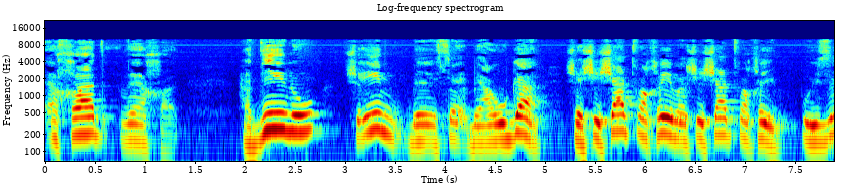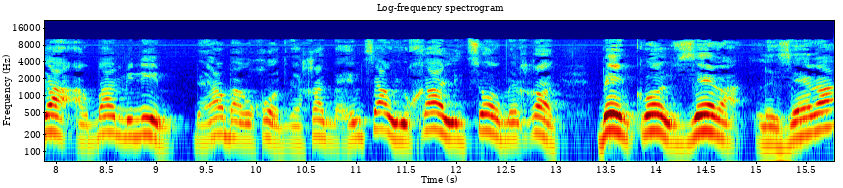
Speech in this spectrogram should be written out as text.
אחד ואחד. הדין הוא שאם בערוגה ששישה טפחים על שישה טפחים, הוא יזרע ארבע מינים בארבע ארוחות ואחד באמצע, הוא יוכל ליצור מרחק בין כל זרע לזרע,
